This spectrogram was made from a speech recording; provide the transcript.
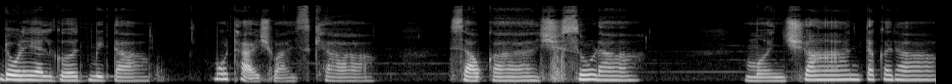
डोळे अलगद मिटा. मोठा श्वास घ्या. सावकाश सोडा. मन शांत करा.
